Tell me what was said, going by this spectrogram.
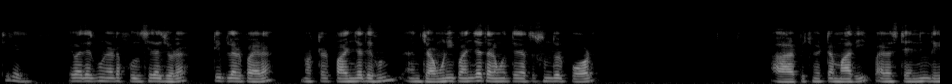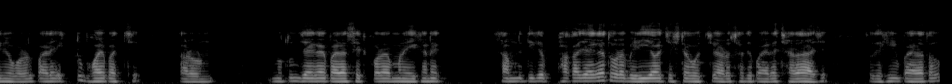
ঠিক আছে, এবার দেখুন, একটা ফুলসিরা জোড়া, টিপলার পায়রা। নটটার পাঞ্জা দেখুন, জামুনি পাঞ্জা, তার মধ্যে এত সুন্দর পর। আর পিছনে একটা মাদি, পায়রা স্ট্যান্ডিং দেখিনি ওভারঅল পায়রা একটু ভয় পাচ্ছে, কারণ নতুন জায়গায় পায়রা সেট করা মানে এখানে সামনের দিকে ফাঁকা জায়গা, তো ওরা বেরিয়ে যাওয়ার চেষ্টা করছে। আরও ছাদে পায়রা ছাড়া আছে, তো দেখিনি পায়রাটাও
